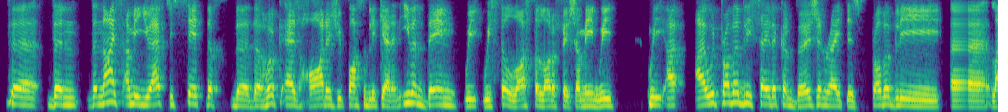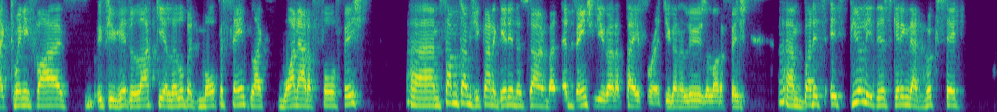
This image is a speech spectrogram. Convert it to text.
the the the nice. I mean, you have to set the the the hook as hard as you possibly can, and even then, we we still lost a lot of fish. I mean, we we I, I, would probably say the conversion rate is probably uh, like 25 if you get lucky a little bit more percent like one out of four fish. Um, sometimes you kind of get in the zone but eventually you're going to pay for it. You're going to lose a lot of fish. Um, but it's it's purely just getting that hook set.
